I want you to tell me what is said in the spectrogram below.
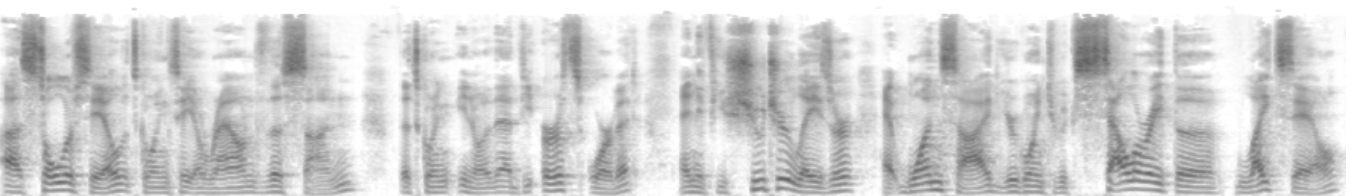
a, solar sail that's going, say, around the sun, that's going, you know, at the Earth's orbit. And if you shoot your laser at one side, you're going to accelerate the light sail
